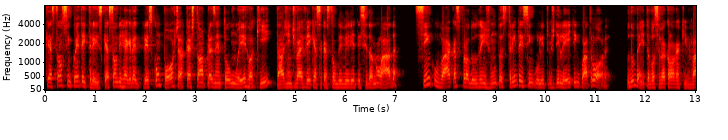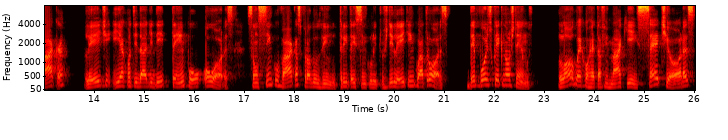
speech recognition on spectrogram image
Questão 53, questão de regra de três composta. A questão apresentou um erro aqui, tá? A gente vai ver que essa questão deveria ter sido anulada. Cinco vacas produzem juntas 35 litros de leite em 4 horas. Tudo bem, então você vai colocar aqui vaca, leite e a quantidade de tempo ou horas. São cinco vacas produzindo 35 litros de leite em 4 horas. Depois, o que, é que nós temos? Logo, é correto afirmar que em 7 horas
